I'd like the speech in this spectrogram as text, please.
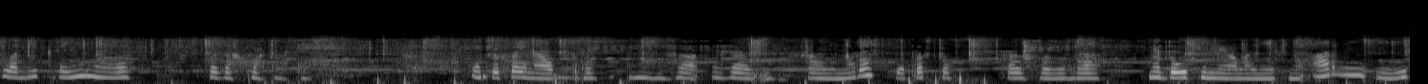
Слабі країни вас позахватувати. Якщо не ображаю народ, я просто кажу, що ігра недооцінила їхню армію і їх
